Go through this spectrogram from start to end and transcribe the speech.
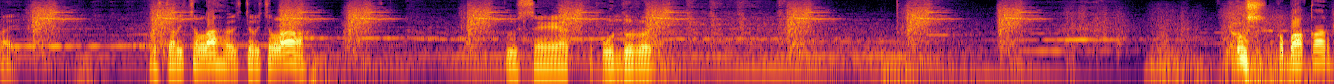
Hai. Harus cari celah, harus cari celah. Buset, kepundur. Us, kebakar.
